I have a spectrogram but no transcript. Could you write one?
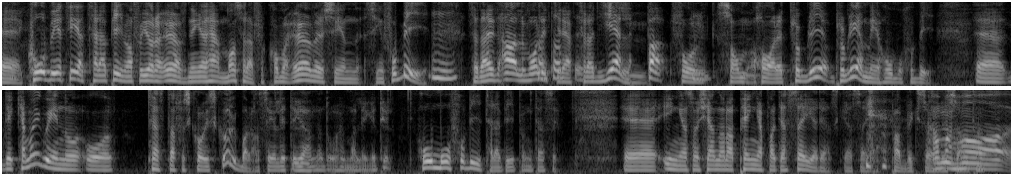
Eh, KBT-terapi, man får göra övningar hemma och sådär för att komma över sin, sin fobi. Mm. Så det här är ett allvarligt grepp för att hjälpa folk Mm. som har ett problem, problem med homofobi. Eh, det kan man ju gå in och, och testa för skojs skull bara, se lite Mm. grann då hur man ligger till. Homofobiterapi.se. Eh, ingen som tjänar några pengar på att jag säger det, ska jag säga. Public service. Kan man ha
